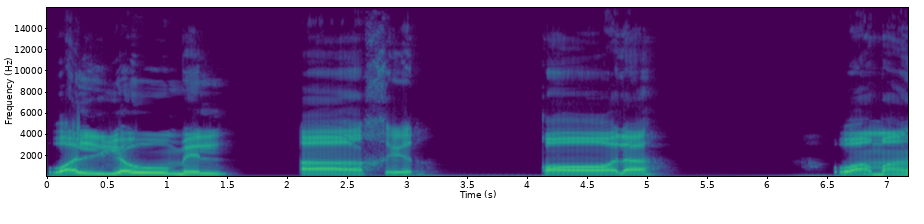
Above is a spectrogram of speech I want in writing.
واليوم الآخر. قال ومن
